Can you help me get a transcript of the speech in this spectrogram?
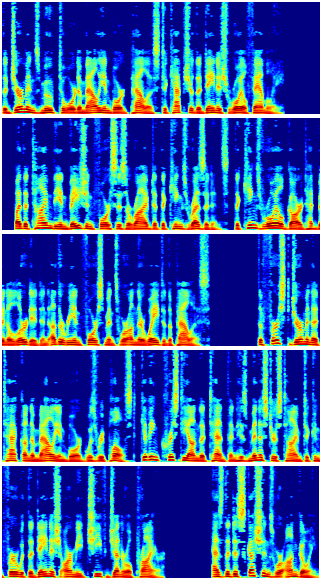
the Germans moved toward Amalienborg Palace to capture the Danish royal family. By the time the invasion forces arrived at the king's residence, the king's royal guard had been alerted and other reinforcements were on their way to the palace. The first German attack on Amalienborg was repulsed, giving Christian X and his ministers time to confer with the Danish army chief General Prior. As the discussions were ongoing,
